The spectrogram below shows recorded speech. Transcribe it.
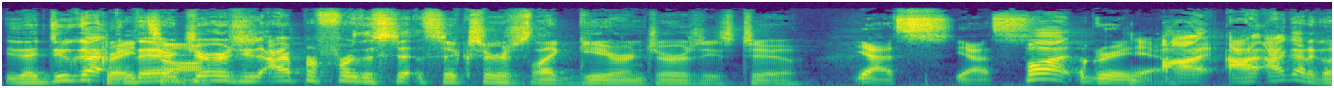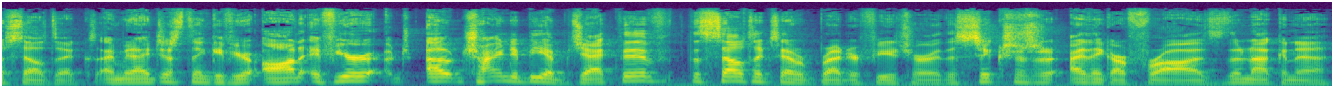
They do got Great their song. jerseys. I prefer the Sixers like gear and jerseys too. Yes, yes. But agreed. Yeah. I, I I gotta go Celtics. I mean, I just think if you're on, if you're out trying to be objective, the Celtics have a brighter future. The Sixers, are, I think, are frauds. They're not gonna,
